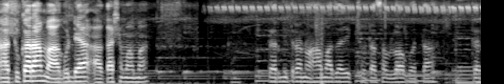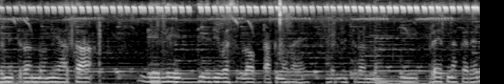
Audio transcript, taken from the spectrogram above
हा तुकाराम हा गुड्या आकाश मामा. तर मित्रांनो हा माझा एक छोटासा ब्लॉग होता. तर मित्रांनो मी आता डेली तीस दिवस ब्लॉग टाकणार आहे. तर मित्रांनो मी प्रयत्न करेन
